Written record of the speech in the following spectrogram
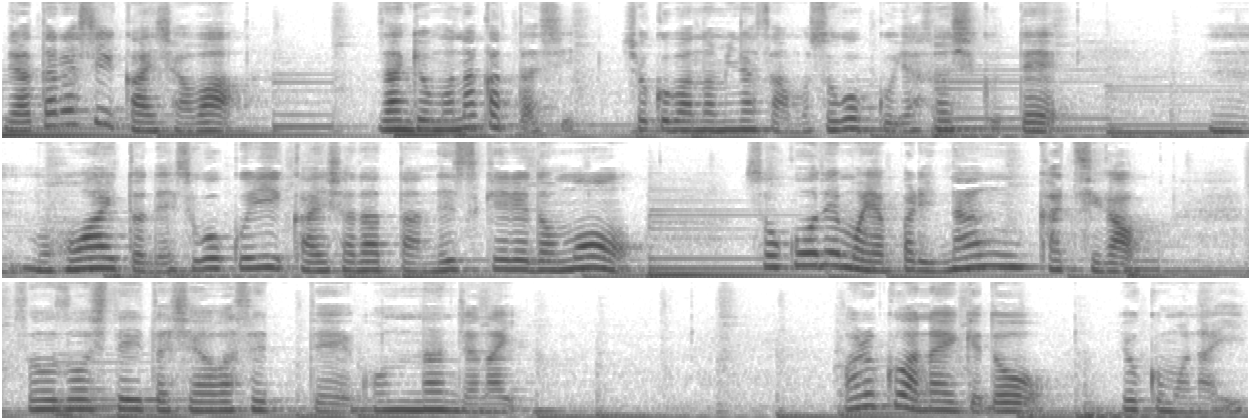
で新しい会社は残業もなかったし職場の皆さんもすごく優しくて、うん、もうホワイトですごくいい会社だったんですけれどもそこでもやっぱりなんか違う。想像していた幸せってこんなんじゃない。悪くはないけど良くもない。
